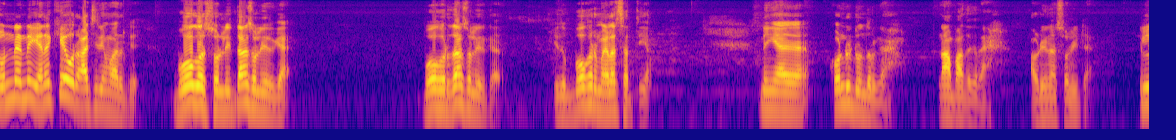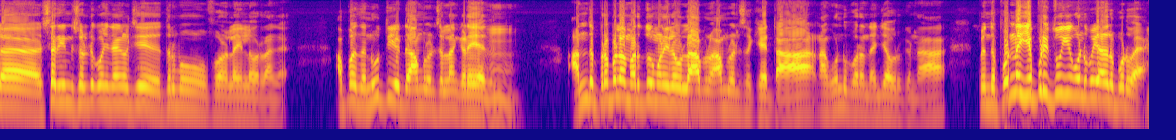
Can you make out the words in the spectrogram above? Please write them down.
சொன்னேன்னு எனக்கே ஒரு ஆச்சரியமாக இருக்குது போகர் சொல்லி தான் சொல்லியிருக்கேன். போகர் தான் சொல்லியிருக்காரு. இது போகர் மேலே சத்தியம். நீங்கள் கொண்டுட்டு வந்துருங்க. நான் பார்த்துக்கிறேன் அப்படின்னு நான் சொல்லிட்டேன். இல்லை சரின்னு சொல்லிட்டு கொஞ்சம் நேரம் கழிச்சு திரும்பவும் ஃபோ லைனில் வர்றாங்க. அப்போ இந்த நூற்றி எட்டு ஆம்புலன்ஸ் எல்லாம் கிடையாது. அந்த பிரபல மருத்துவமனையில் உள்ள ஆம்பு ஆம்புலன்ஸை கேட்டால் நான் கொண்டு போகிறேன் தஞ்சாவூருக்குன்னா இப்போ இந்த பொண்ணை எப்படி தூக்கி கொண்டு போய் அதில் போடுவேன்.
